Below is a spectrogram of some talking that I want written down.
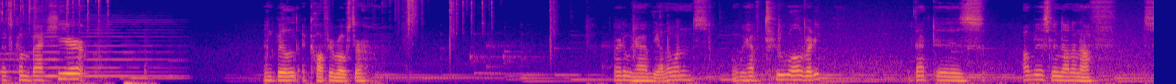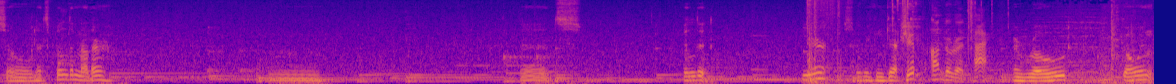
let's come back here and build a coffee roaster. Where do we have the other ones? Well, we have two already. That is obviously not enough. So let's build another. Let's build it here so we can get Ship under attack. a road going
